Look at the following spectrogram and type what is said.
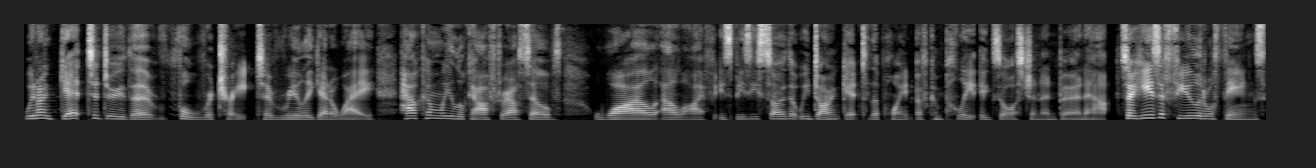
we don't get to do the full retreat to really get away. How can we look after ourselves while our life is busy so that we don't get to the point of complete exhaustion and burnout? So here's a few little things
